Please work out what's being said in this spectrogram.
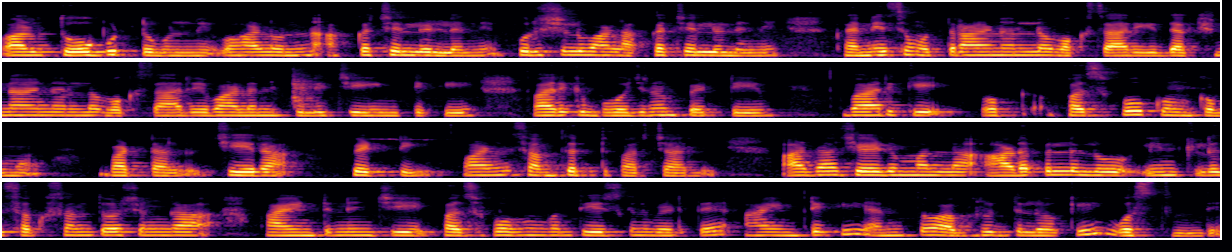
వాళ్ళు తోబుట్టువుల్ని వాళ్ళు ఉన్న అక్క చెల్లెళ్ళని పురుషులు వాళ్ళ అక్క చెల్లెళ్ళని కనీసం ఉత్తరాయణంలో ఒకసారి దక్షిణాయనంలో ఒకసారి వాళ్ళని పిలిచి ఇంటికి వారికి భోజనం పెట్టి వారికి ఒక పసుపు కుంకుమ బట్టలు చీర పెట్టి వాళ్ళని సంతృప్తిపరచాలి. అలా చేయడం వల్ల ఆడపిల్లలు ఇంట్లో సుఖ సంతోషంగా ఆ ఇంటి నుంచి పసుపు కుంకుమ తీసుకుని పెడితే ఆ ఇంటికి ఎంతో అభివృద్ధిలోకి వస్తుంది.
